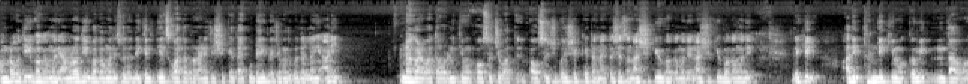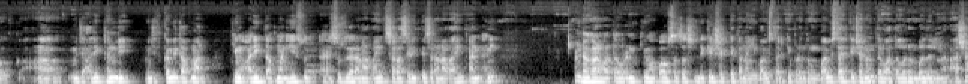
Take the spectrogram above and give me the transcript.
अमरावती विभागामध्ये अमरावती विभागामध्ये सुद्धा देखील तेच वातावरण राहण्याची शक्यता आहे. कुठेही त्याच्यामध्ये बदल नाही आणि ढगाळ वातावरण किंवा पावसाची वात पावसाची पण शक्यता नाही. तसेच नाशिक विभागामध्ये नाशिक विभागामध्ये देखील अधिक थंडी किंवा कमी ता म्हणजे अधिक थंडी म्हणजे कमी तापमान किंवा अधिक तापमान हे सु सुद्धा राहणार नाही. सरासरी तेच राहणार आहे. आणि आणि ढगाळ वातावरण किंवा पावसाचं देखील शक्यता नाही बावीस तारखेपर्यंत. मग बावीस तारखेच्या नंतर वातावरण बदलणार अशा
